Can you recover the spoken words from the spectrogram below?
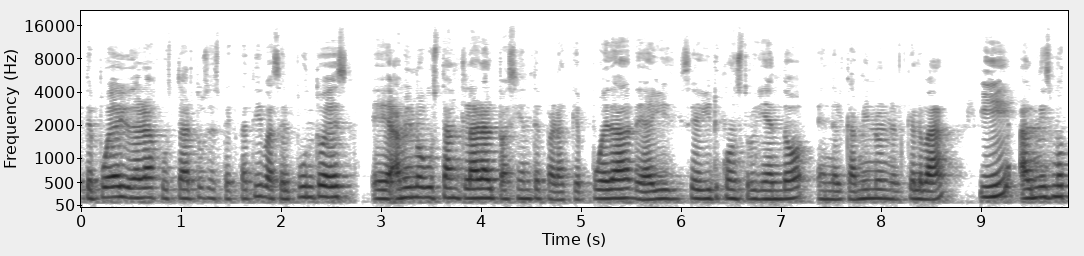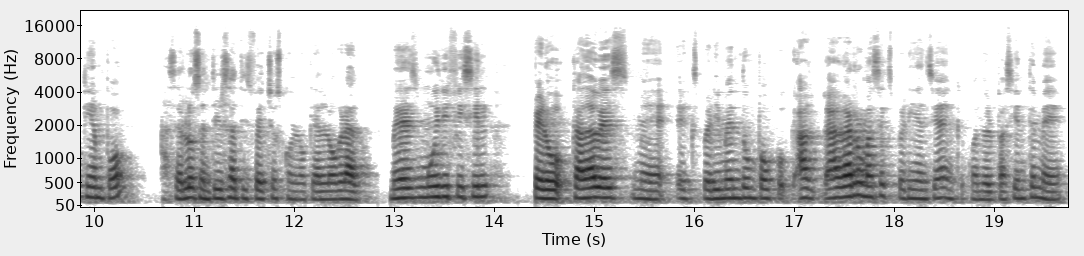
te puede ayudar a ajustar tus expectativas. El punto es, eh, a mí me gusta anclar al paciente para que pueda de ahí seguir construyendo en el camino en el que él va y al mismo tiempo hacerlo sentir satisfechos con lo que han logrado. Me es muy difícil, pero cada vez me experimento un poco, agarro más experiencia en que cuando el paciente me,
